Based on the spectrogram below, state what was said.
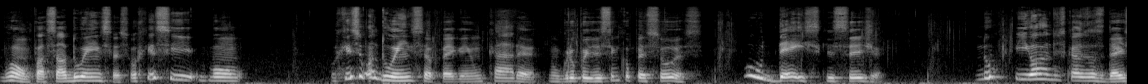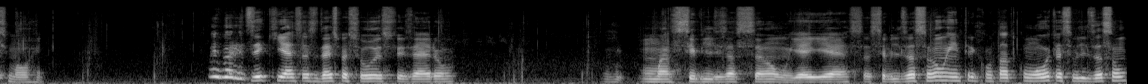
bom, passar doenças. Porque se, bom, porque se uma doença pega em um cara, num grupo de cinco pessoas, ou dez que seja, no pior dos casos, as 10 morrem. Mas pode dizer que essas 10 pessoas fizeram uma civilização, e aí essa civilização entra em contato com outra civilização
